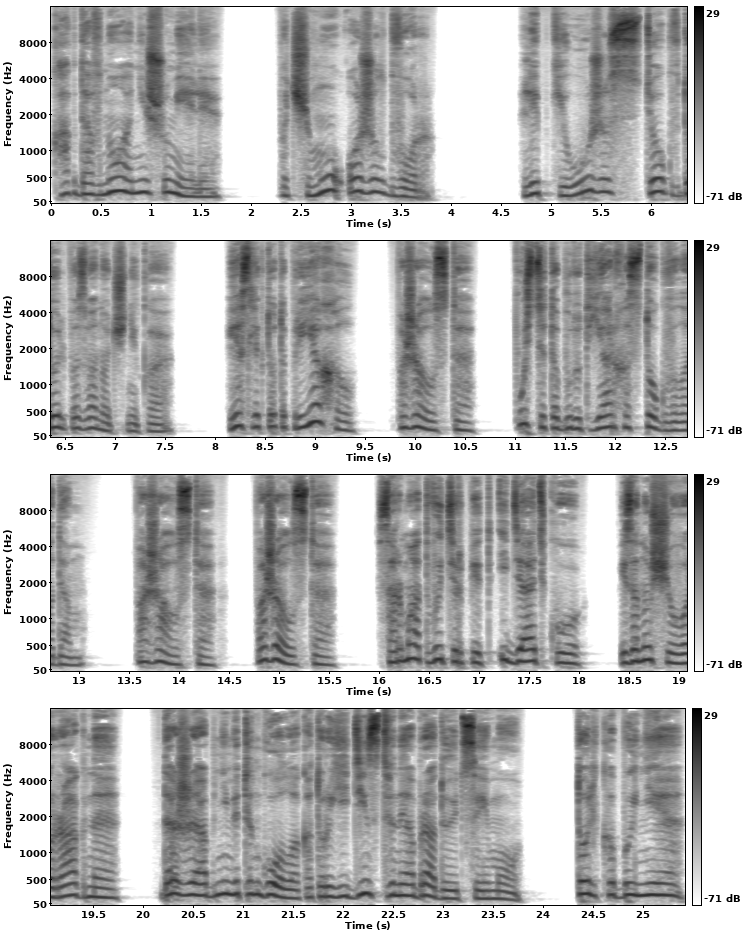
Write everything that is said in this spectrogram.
Как давно они шумели? Почему ожил двор? Липкий ужас стек вдоль позвоночника. Если кто-то приехал, пожалуйста, пусть это будут Ярха с Тогволодом. Пожалуйста, пожалуйста. Сармат вытерпит и дядьку, и заносчивого Рагне, даже обнимет Ингола, который единственный обрадуется ему. Только бы не...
